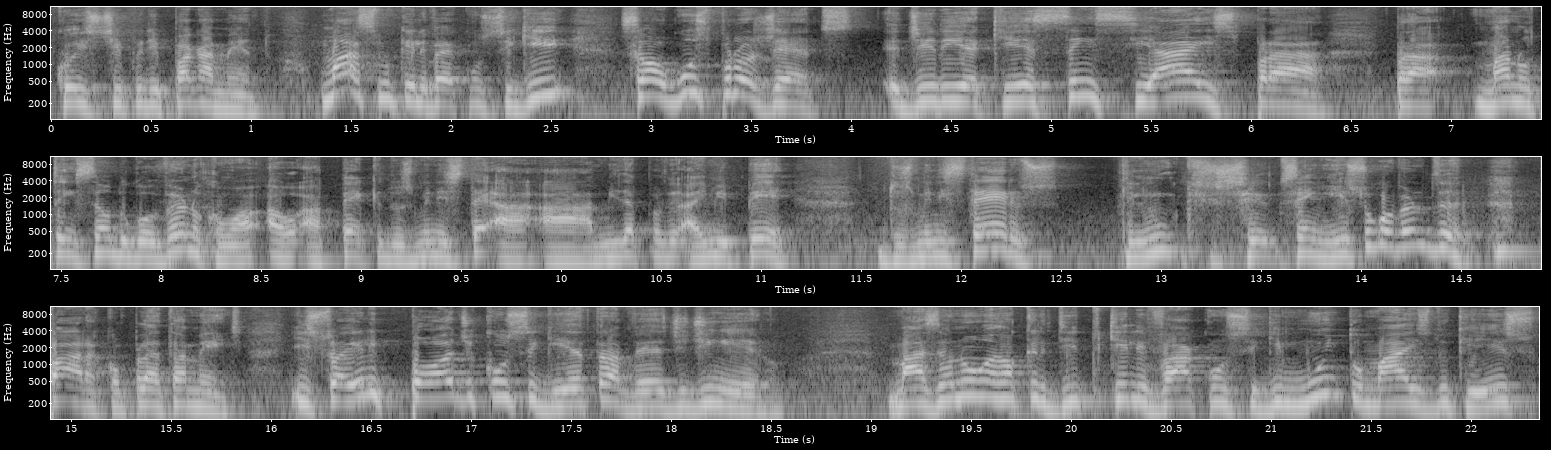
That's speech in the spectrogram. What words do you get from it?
com esse tipo de pagamento. O máximo que ele vai conseguir são alguns projetos, eu diria que essenciais para manutenção do governo, como a, a- PEC dos ministérios, a, a, MP dos ministérios, que sem isso o governo para completamente. Isso aí ele pode conseguir através de dinheiro. Mas eu não, eu acredito que ele vá conseguir muito mais do que isso,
